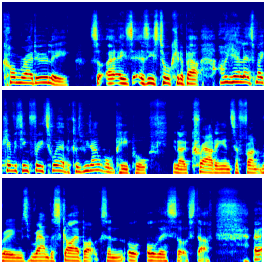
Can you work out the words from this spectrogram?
comrade Uli so uh, as, as, he's talking about, oh yeah, let's make everything free to air because we don't want people, you know, crowding into front rooms around the skybox and all, all this sort of stuff. Uh,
